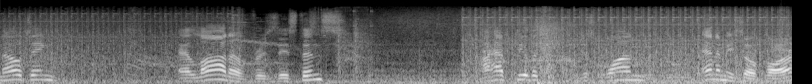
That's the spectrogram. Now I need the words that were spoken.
noting a lot of resistance. I have killed just one enemy so far.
